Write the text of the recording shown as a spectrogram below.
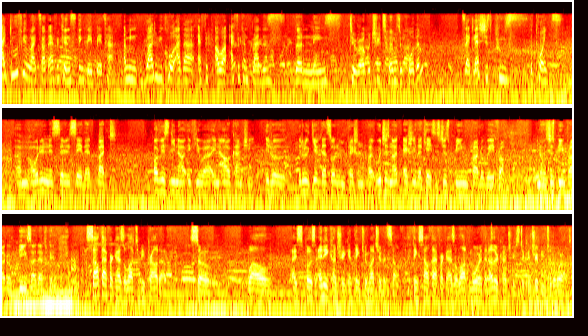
I do feel like South Africans think they're better. I mean, why do we call other Afri- our African brothers the names derogatory terms we call them? It's like let's just prove the point. Um, I wouldn't necessarily say that, but obviously now if you were in our country, it will it will give that sort of impression, but which is not actually the case. It's just being proud of where you're from. You know, it's just being proud of being South African. South Africa has a lot to be proud of. So, while I suppose any country can think too much of itself, I think South Africa has a lot more than other countries to contribute to the world.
